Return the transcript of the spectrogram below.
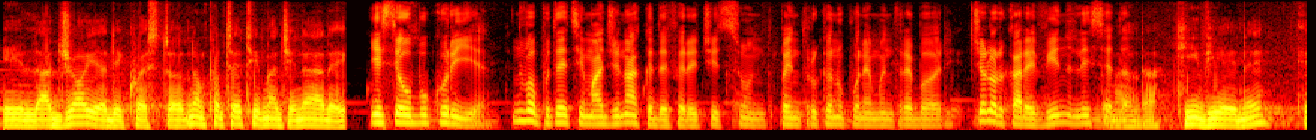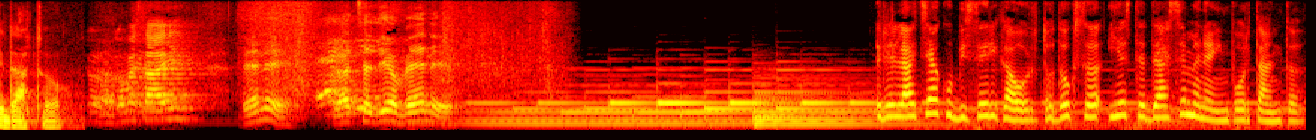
E la gioia di questo non potete immaginare Este o bucurie. Nu vă puteți imagina cât de fericiți sunt, pentru că nu punem întrebări. Celor care vin, li se dă. domanda. Chi viene è dato. Come stai? Bene, grazie a Dio, bene. Relația cu Biserica Ortodoxă este de asemenea importantă.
